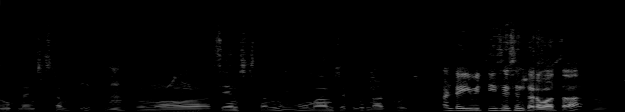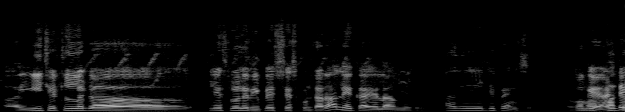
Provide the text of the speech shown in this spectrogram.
లూప్ లైన్ సిస్టమ్కి. మేము సేమ్ సిస్టమ్ని మామిడి చెట్లు కూడా నాటుకోవచ్చు. అంటే ఇవి తీసేసిన తర్వాత ఈ చెట్ల ప్లేస్లోనే రీప్లేస్ చేసుకుంటారా? లేక ఎలా మీరు? అది డిపెండ్స్ ఓకే అంటే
